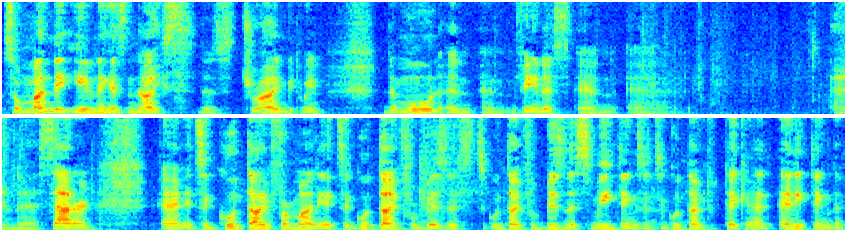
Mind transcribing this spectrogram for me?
So Monday evening is nice. There's trine between the moon and, and Venus and, uh, and uh, Saturn. And it's a good time for money. It's a good time for business. It's a good time for business meetings. It's a good time to take ahead anything that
